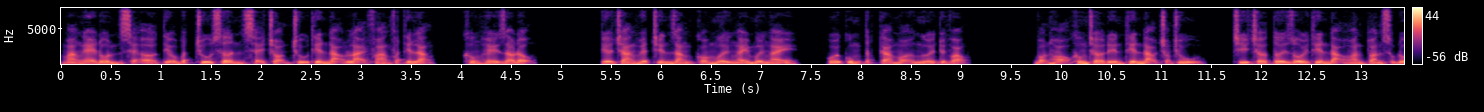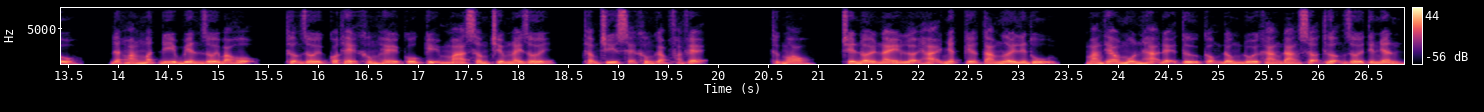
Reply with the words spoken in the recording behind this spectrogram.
mà nghe đồn sẽ ở tiểu bất chu sơn sẽ chọn chủ thiên đạo lại phảng phất tiến lặng, không hề dao động. Kia chàng huyết chiến rằng có 10 ngày 10 ngày, cuối cùng tất cả mọi người tuyệt vọng. Bọn họ không chờ đến thiên đạo chọn chủ, chỉ chờ tới rồi thiên đạo hoàn toàn sụp đổ, đất hoang mất đi biên giới bảo hộ, thượng giới có thể không hề cố kỵ mà xâm chiếm này giới, thậm chí sẽ không gặp phản vệ. Thức mau, trên đời này lợi hại nhất kia tám người liên thủ, mang theo môn hạ đệ tử cộng đồng đối kháng đáng sợ thượng giới tiên nhân.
